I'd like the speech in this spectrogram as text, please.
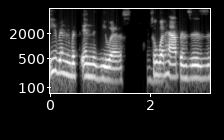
even within the US. Mm-hmm. So what happens is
